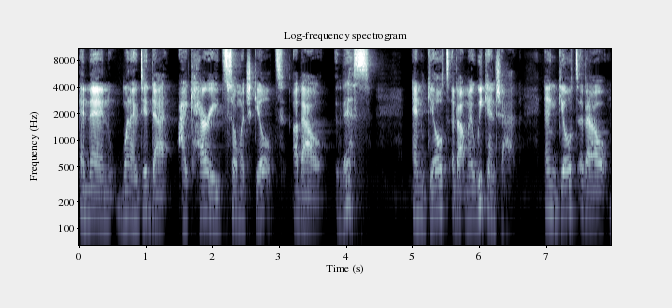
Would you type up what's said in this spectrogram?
And then when I did that, I carried so much guilt about this and guilt about my weekend chat and guilt about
